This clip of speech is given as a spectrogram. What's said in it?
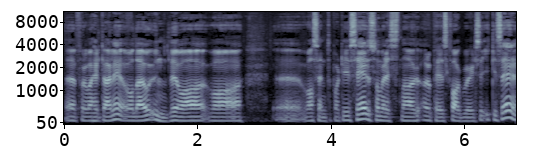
for å være helt ærlig. Og det er jo underlig hva, hva Eh, hva Senterpartiet ser, som resten av europeisk fagbevegelse ikke ser.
